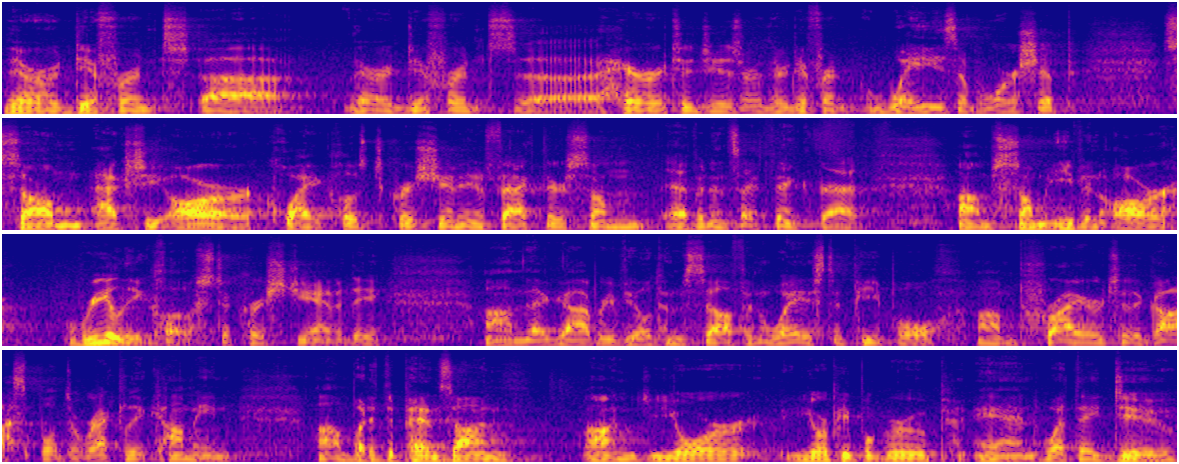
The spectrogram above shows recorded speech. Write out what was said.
there are different. Uh, there are different uh, heritages or there are different ways of worship. Some actually are quite close to Christianity. In fact, there's some evidence, I think, that um, some even are really close to Christianity, um, that God revealed himself in ways to people um, prior to the gospel directly coming. Um, but it depends on, on your, your people group and what they do.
